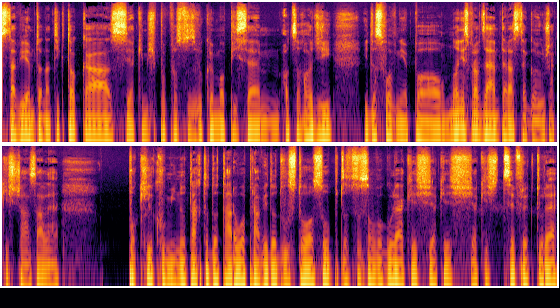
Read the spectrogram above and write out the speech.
Wstawiłem to na TikToka z jakimś po prostu zwykłym opisem, o co chodzi. I dosłownie po, no nie sprawdzałem teraz tego już jakiś czas, ale po kilku minutach to dotarło prawie do 200 osób. To, to są w ogóle jakieś, jakieś, jakieś cyfry, które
